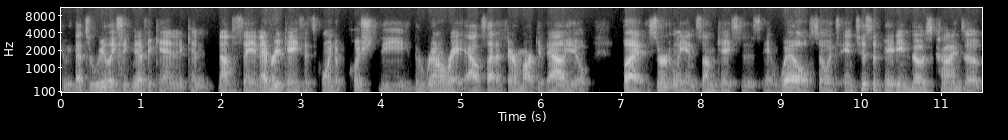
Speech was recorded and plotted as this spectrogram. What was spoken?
I mean, that's really significant. And it can, not to say in every case, it's going to push the, the rental rate outside of fair market value, but certainly in some cases it will. So it's anticipating those kinds of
